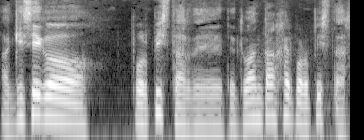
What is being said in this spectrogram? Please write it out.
aquí sigo por pistas, de Tetuán Tánger por pistas.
